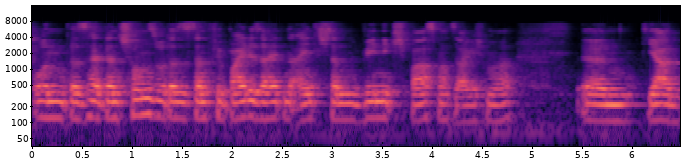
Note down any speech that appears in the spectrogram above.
Und das ist halt dann schon so, dass es dann für beide Seiten eigentlich dann wenig Spaß macht, sage ich mal. Ähm, ja,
